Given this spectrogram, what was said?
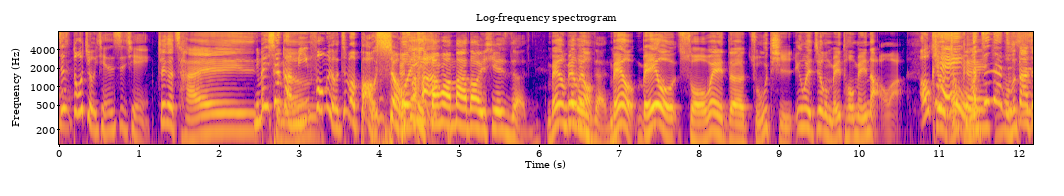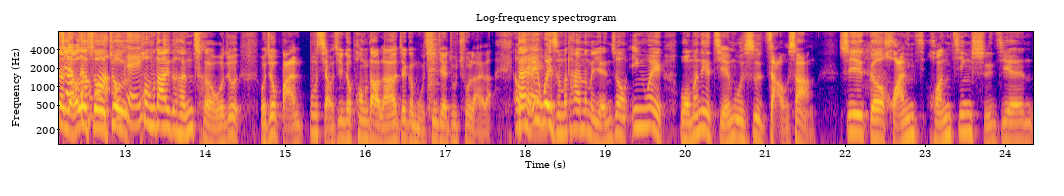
这是多久以前的事情？这个才你们香港民风有这么保守可是你吗？脏话骂到一些人，没有没有没有没有没有所谓的主体，因为就没头没脑嘛。OK，我们真的我们大家聊的时候就碰到一个很扯，我就我就把不小心就碰到，然后这个母亲节就出来了。但哎为什么它那么严重？因为我们那个节目是早上。是一个黄黄金时间，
